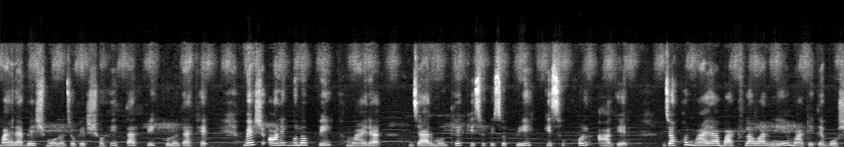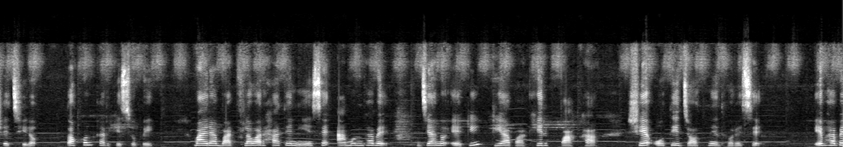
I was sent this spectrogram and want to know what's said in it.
মায়রা বেশ মনোযোগের সহিত তার পিকগুলো দেখে। বেশ অনেকগুলো পিক মায়রার, যার মধ্যে কিছু কিছু পিক কিছুক্ষণ আগের। যখন মায়রা বাটফ্লাওয়ার নিয়ে মাটিতে বসেছিল, তখনকার কিছু পিক। মায়রা বাটফ্লাওয়ার হাতে নিয়েছে এমনভাবে যেন এটি টিয়া পাখির পাখা। সে অতি যত্নে ধরেছে। এভাবে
